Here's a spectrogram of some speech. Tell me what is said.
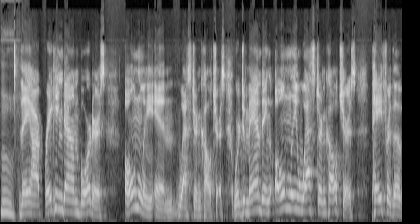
Hmm. They are breaking down borders only in Western cultures. We're demanding only Western cultures pay for the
